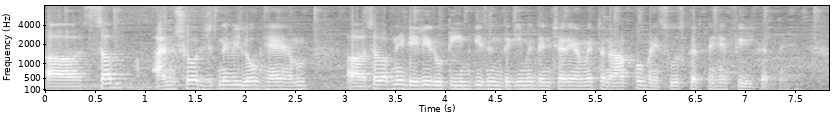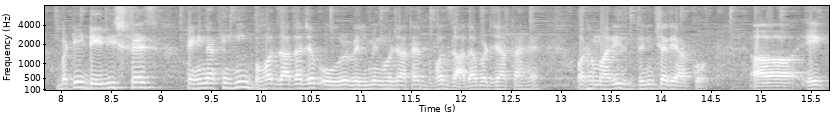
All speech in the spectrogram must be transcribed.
आ, सब आई एम श्योर जितने भी लोग हैं हम आ, सब अपनी डेली रूटीन की ज़िंदगी में दिनचर्या में तनाव को महसूस करते हैं फील करते हैं। बट ये डेली स्ट्रेस कहीं ना कहीं बहुत ज़्यादा जब ओवरवेलमिंग हो जाता है बहुत ज़्यादा बढ़ जाता है और हमारी दिनचर्या को आ, एक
